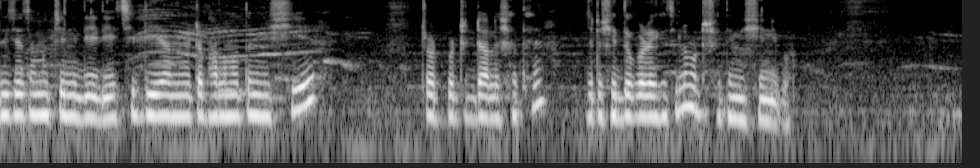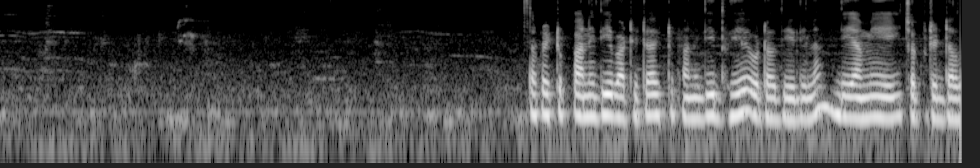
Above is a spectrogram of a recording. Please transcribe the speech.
দুই চা চামচ চিনি দিয়ে দিয়েছি। দিয়ে আমি এটা ভালো মতো মিশিয়ে চটপটির ডালের সাথে যেটা সিদ্ধ করে রেখেছিলাম ওটার সাথে মিশিয়ে নিব। তারপর একটু পানি দিয়ে বাটিটা একটু পানি দিয়ে ধুয়ে ওটাও দিয়ে দিলাম। দিয়ে আমি এই চটপটির ডাল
